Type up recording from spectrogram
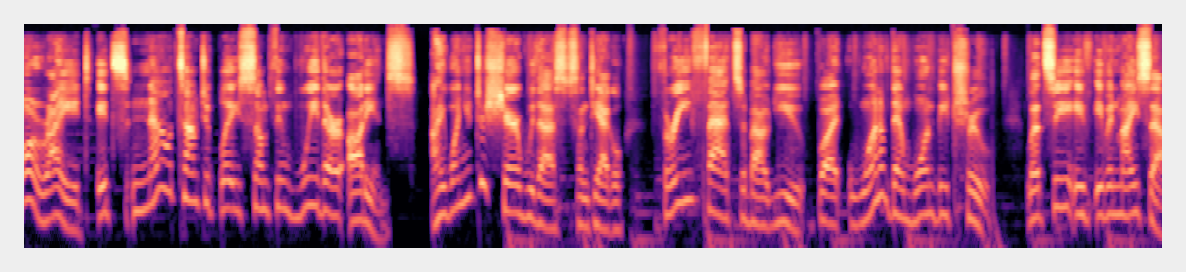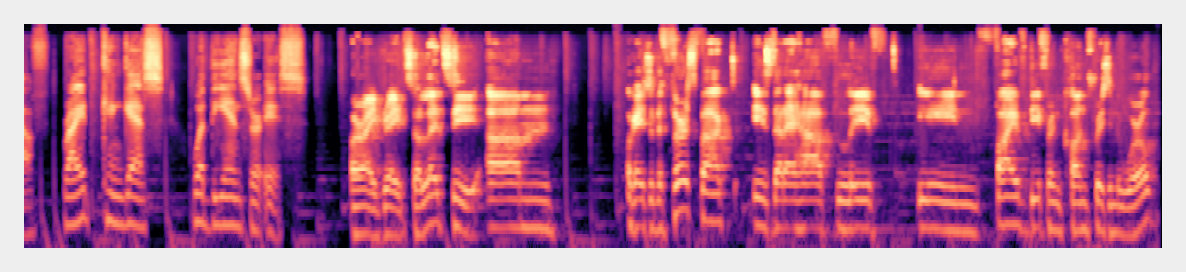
All right, it's now time to play something with our audience. I want you to share with us, Santiago, three facts about you, but one of them won't be true. Let's see if even myself, right, can guess what the answer is. All right, great. So let's see. Um, okay, so the first fact is that I have lived in five different countries in the world.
